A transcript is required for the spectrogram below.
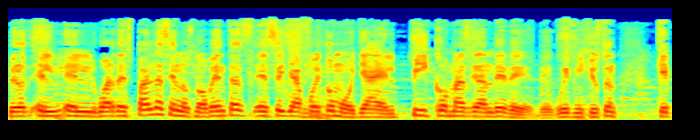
Pero el, el guardaespaldas en los noventas, ese ya Sí. fue como ya el pico más grande de, de Whitney Houston. Que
